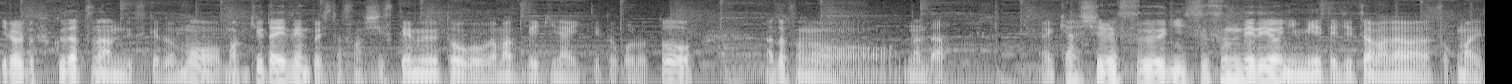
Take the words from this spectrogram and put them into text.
いろいろと複雑なんですけども、まあ、球体依然としたそのシステム統合がまずできないっていうところと、あとその、なんだ、キャッシュレスに進んでるように見えて、実はまだまだそこまで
